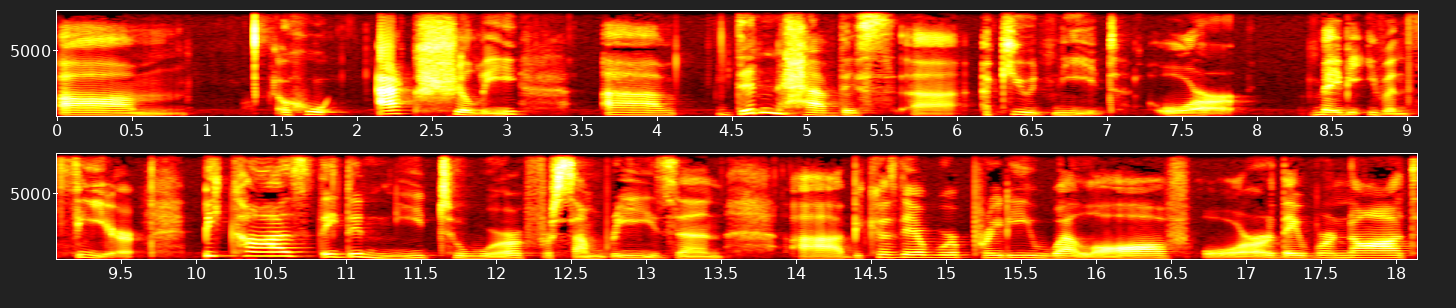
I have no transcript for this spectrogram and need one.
um, who actually uh, didn't have this uh, acute need or maybe even fear because they didn't need to work for some reason, uh, because they were pretty well off, or they were not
